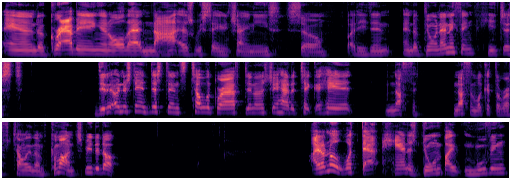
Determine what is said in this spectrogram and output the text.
and uh, grabbing and all that, not as we say in Chinese. So, but he didn't end up doing anything. He just didn't understand distance, telegraph, didn't understand how to take a hit, nothing. Nothing. Look at the ref telling them, come on, speed it up. I don't know what that hand is doing by moving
